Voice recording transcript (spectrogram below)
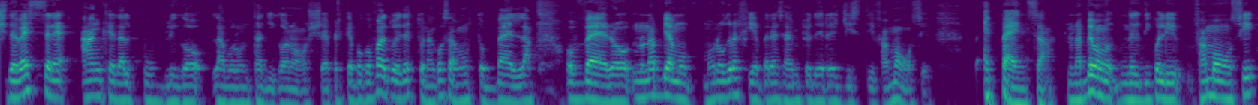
ci deve essere anche dal pubblico la volontà di conoscere, perché poco fa tu hai detto una cosa molto bella, ovvero non abbiamo monografie, per esempio, dei registi famosi. E pensa, non abbiamo di quelli famosi,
